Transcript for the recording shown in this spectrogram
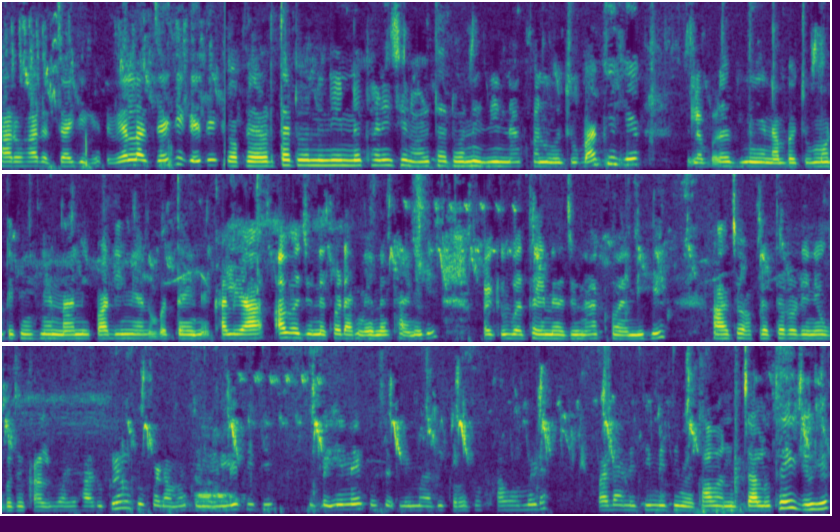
હારો હાર જ જાગી ગઈ હતી, વહેલા જ જાગી ગઈ હતી. તો આપણે અડધા ઢોરની નીંદ નખાણી છે ને, અડધા ઢોરની નીંદ નાખવાનું હજુ બાકી છે. એટલે બળદને એના બાજુ મોટી ભેંસને, નાની પાડીને અને બધાને ખાલી આ બાજુને થોડાકને નખાણી છે. બાકી બધાને હજુ નાખવાની છે. આ જો આપણે તરોડીને એવું બધું કાલવાએ સારું કર્યું હતું, પણ આમાંથી લીધી હતી. એટલે એ નાખ્યું છે એટલે એમાં દીકરો તો ખાવા મળ્યા. પાડાને ધીમે ધીમે ખાવાનું ચાલુ થઈ ગયું છે.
